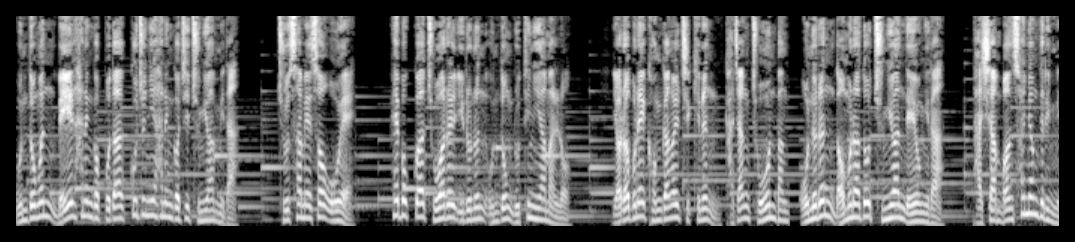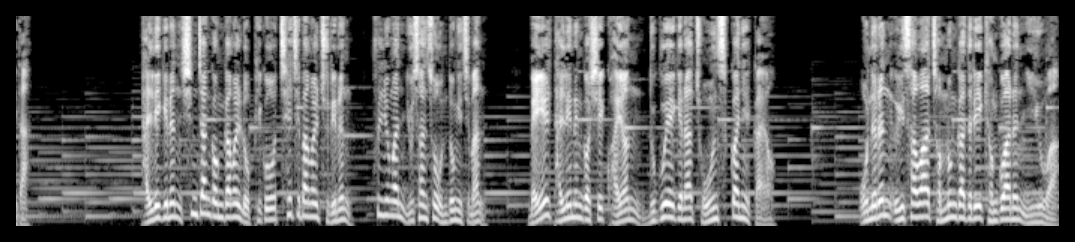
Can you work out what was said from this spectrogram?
운동은 매일 하는 것보다 꾸준히 하는 것이 중요합니다. 주 3에서 5회 회복과 조화를 이루는 운동 루틴이야말로 여러분의 건강을 지키는 가장 좋은 방. 오늘은 너무나도 중요한 내용이라 다시 한번 설명드립니다. 달리기는 심장 건강을 높이고 체지방을 줄이는 훌륭한 유산소 운동이지만 매일 달리는 것이 과연 누구에게나 좋은 습관일까요? 오늘은 의사와 전문가들이 경고하는 이유와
